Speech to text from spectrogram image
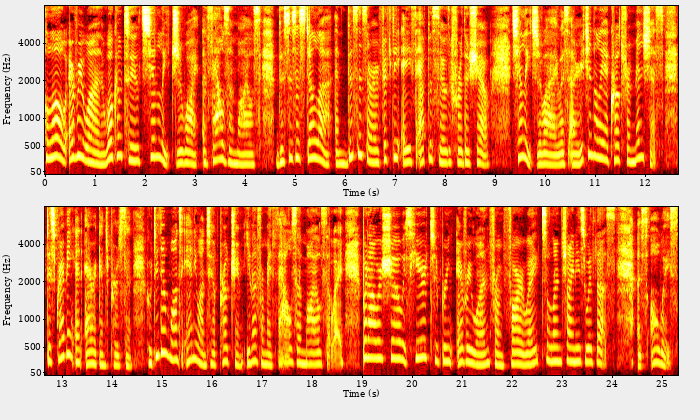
Hello, everyone. Welcome to 千里之外, a thousand miles. This is Estella, and this is our 58th episode for the show. 千里之外 was originally a quote from Mencius, describing an arrogant person who didn't want anyone to approach him even from a thousand miles away. But our show is here to bring everyone from far away to learn Chinese with us. As always,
